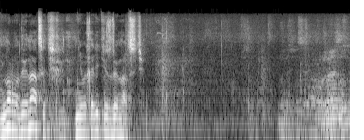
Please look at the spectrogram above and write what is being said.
Норма 12, не выходить из 12. Ну, спасибо.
